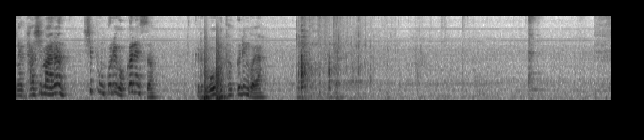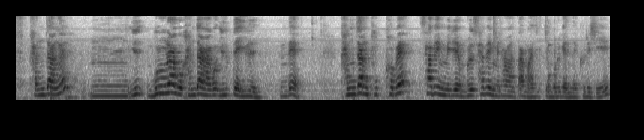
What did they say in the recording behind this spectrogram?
내가 다시마는 10분 끓이고 꺼냈어. 그리고 5분 더 끓인 거야. 간장을 음, 일- 물하고 간장하고 1대1 근데 간장 두 컵에 400ml에 물 400ml 하면 딱 맞을지 모르겠네 그릇이.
